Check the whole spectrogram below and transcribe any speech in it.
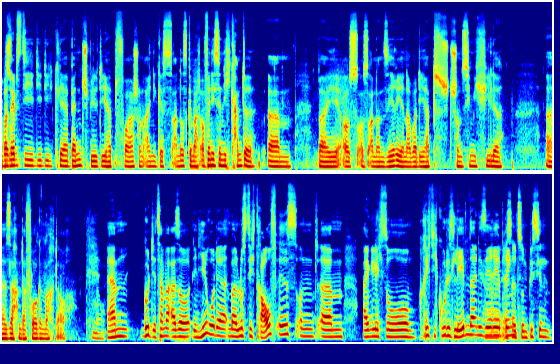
Aber Also- selbst die, die, die Claire Bennett spielt, die hat vorher schon einiges anderes gemacht, auch wenn ich sie nicht kannte ähm, bei, aus, aus anderen Serien, aber die hat schon ziemlich viele äh, Sachen davor gemacht auch. genau. Ähm, gut, jetzt haben wir also den Hero, der immer lustig drauf ist und ähm, eigentlich so richtig gutes Leben da in die Serie Er ist bringt. halt so ein bisschen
